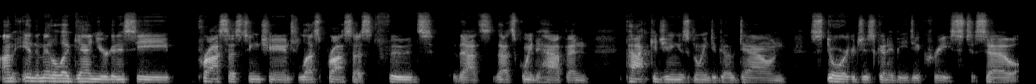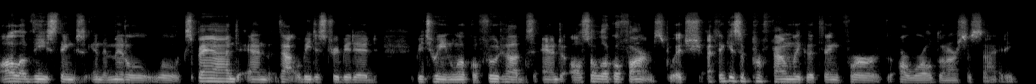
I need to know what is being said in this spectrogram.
Um, in the middle, again, you're going to see processing change, less processed foods. That's that's going to happen. Packaging is going to go down. Storage is going to be decreased. So all of these things in the middle will expand, and that will be distributed between local food hubs and also local farms, which I think is a profoundly good thing for our world and our society.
